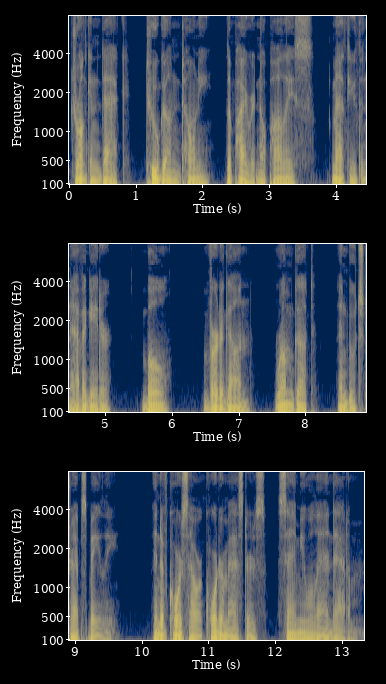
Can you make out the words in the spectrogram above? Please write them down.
Drunken Dak, Two Gun Tony, The Pirate Nopales, Matthew the Navigator, Bull, Vertigon, Rumgut, and Bootstraps Bailey. And of course our quartermasters, Samuel and Adam.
